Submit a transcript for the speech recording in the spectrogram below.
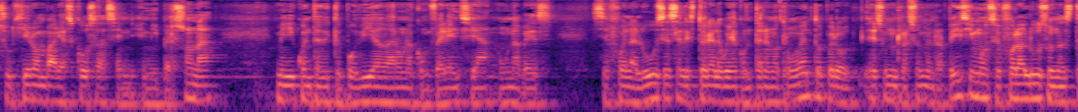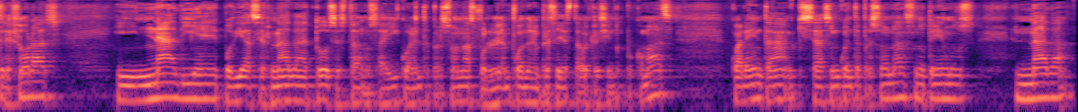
surgieron varias cosas en, mi persona. Me di cuenta de que podía dar una conferencia una vez. Se fue la luz, esa es la historia, la voy a contar en otro momento, pero es un resumen rapidísimo. Se fue la luz unas tres horas y nadie podía hacer nada. Todos estábamos ahí, 40 personas, cuando la empresa ya estaba creciendo un poco más. 40, quizás 50 personas, no teníamos nada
